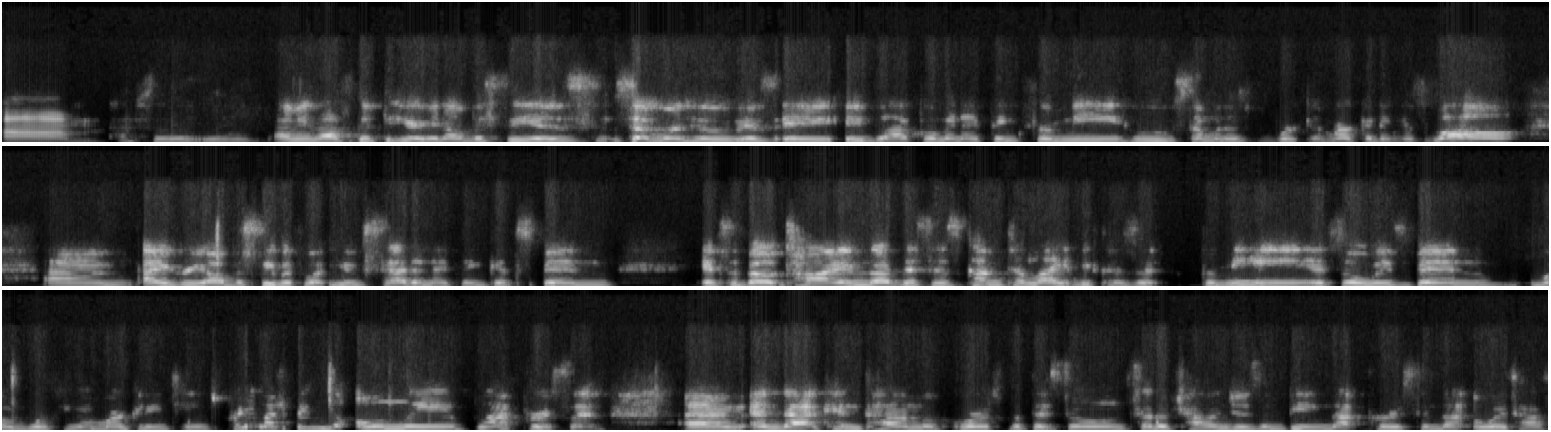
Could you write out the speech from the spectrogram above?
Um, Absolutely. I mean, that's good to hear. and obviously, as someone who is a, a Black woman, I think for me, who someone who's worked in marketing as well, um, I agree obviously with what you've said. And I think it's been, it's about time that this has come to light because it, for me, it's always been when working on marketing teams, pretty much being the only Black person. Um, and that can come, of course, with its own set of challenges and being that person that always has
